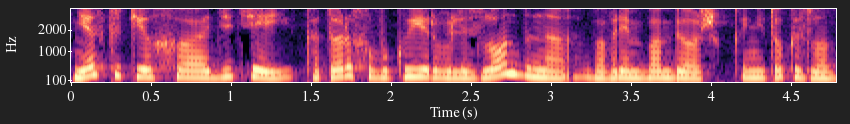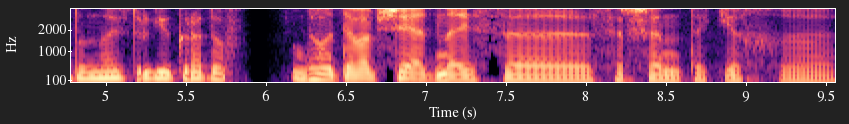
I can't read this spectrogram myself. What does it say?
нескольких а, детей, которых эвакуировали из Лондона во время бомбежек, и не только из Лондона, но и из других городов. Ну, это вообще одна из э, совершенно таких э,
